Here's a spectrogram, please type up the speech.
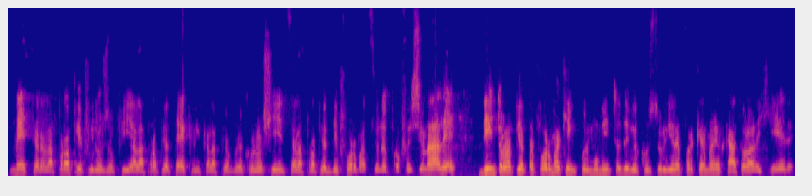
mettere la propria filosofia, la propria tecnica, la propria conoscenza, la propria deformazione professionale dentro la piattaforma che in quel momento deve costruire perché il mercato la richiede.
